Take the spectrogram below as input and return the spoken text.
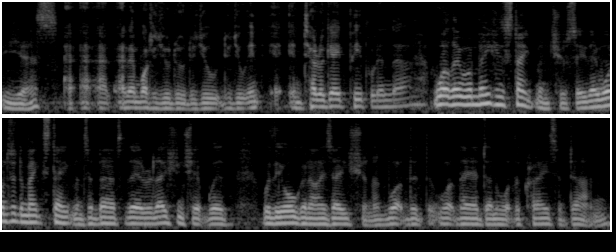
Yes. A- a- And, and then what did you do? Did you, did you in, interrogate people in there? Well, they were making statements, you see. They wanted to make statements about their relationship with, with the organisation and what, the, what they had done and what the Krays had done.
